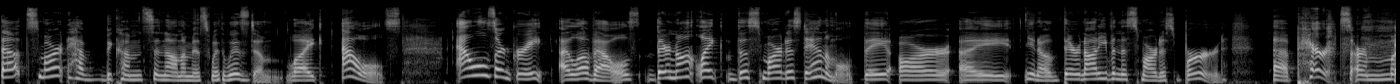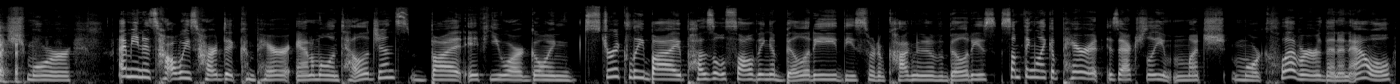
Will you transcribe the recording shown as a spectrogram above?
that smart have become synonymous with wisdom, like owls. Owls are great. I love owls. They're not like the smartest animal. They are a, you know, they're not even the smartest bird. Uh, parrots are much more I mean, it's always hard to compare animal intelligence, but if you are going strictly by puzzle solving ability, these sort of cognitive abilities, something like a parrot is actually much more clever than an owl.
